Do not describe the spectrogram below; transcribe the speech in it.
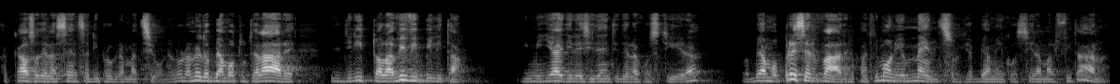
a causa dell'assenza di programmazione. Allora noi dobbiamo tutelare il diritto alla vivibilità di migliaia di residenti della costiera, dobbiamo preservare il patrimonio immenso che abbiamo in costiera amalfitana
